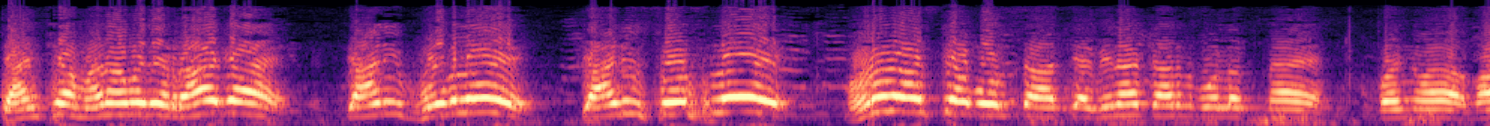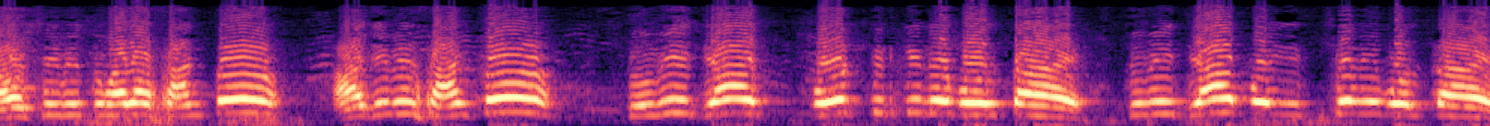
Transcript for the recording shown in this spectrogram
त्यांच्या मनामध्ये राग आहे. त्यांनी भोगलंय त्यांनी सोसलंय म्हणून आज त्या बोलतात. त्या विनाकारण बोलत नाही. पण मावशी मी तुम्हाला सांगतो आजी मी सांगतो तुम्ही ज्या पोटतिडकीने बोलताय तुम्ही ज्या इच्छेने बोलताय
